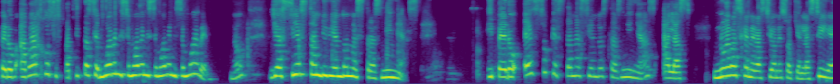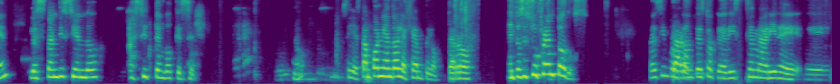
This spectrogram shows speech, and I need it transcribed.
pero abajo sus patitas se mueven y se mueven y se mueven y se mueven, ¿no? Y así están viviendo nuestras niñas. Y pero eso que están haciendo estas niñas a las nuevas generaciones o a quien las siguen, les están diciendo, así tengo que ser. ¿No? Sí, están poniendo el ejemplo, terror. Entonces sufren todos. Es importante esto que dice Mari de,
